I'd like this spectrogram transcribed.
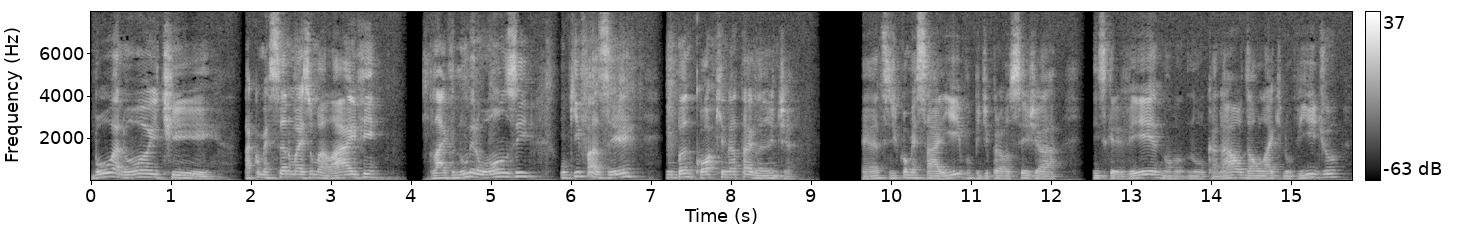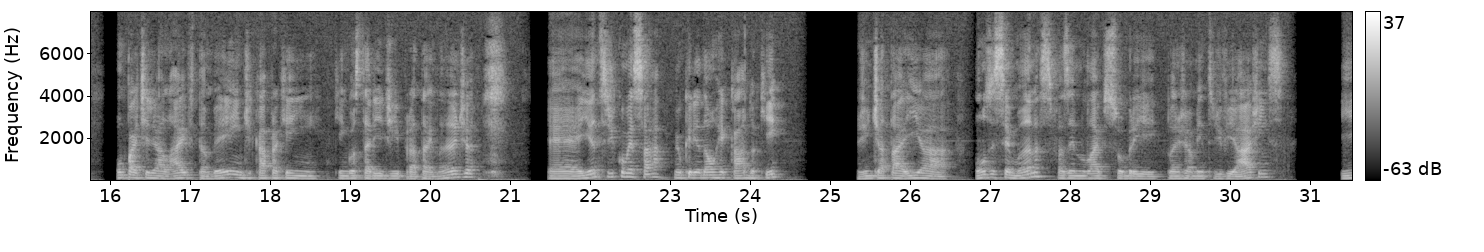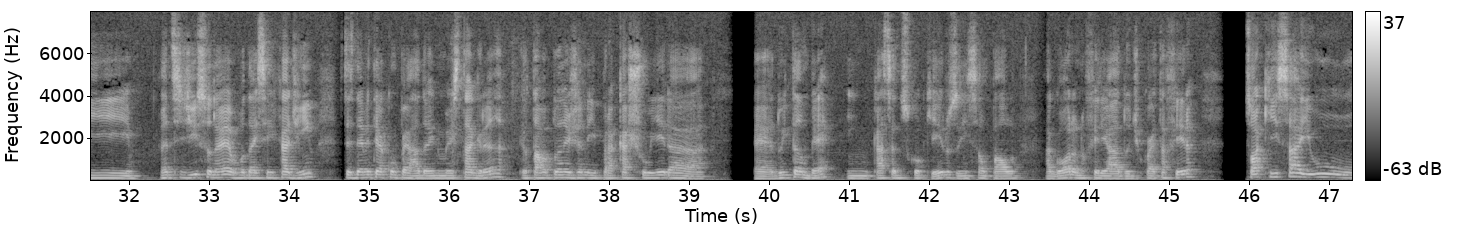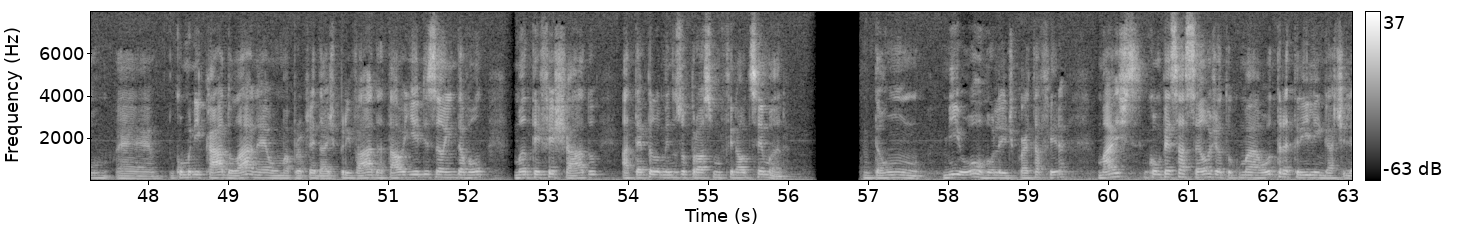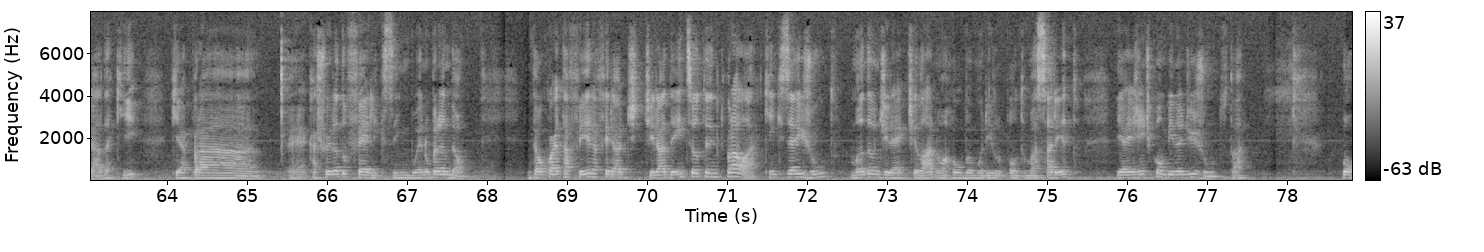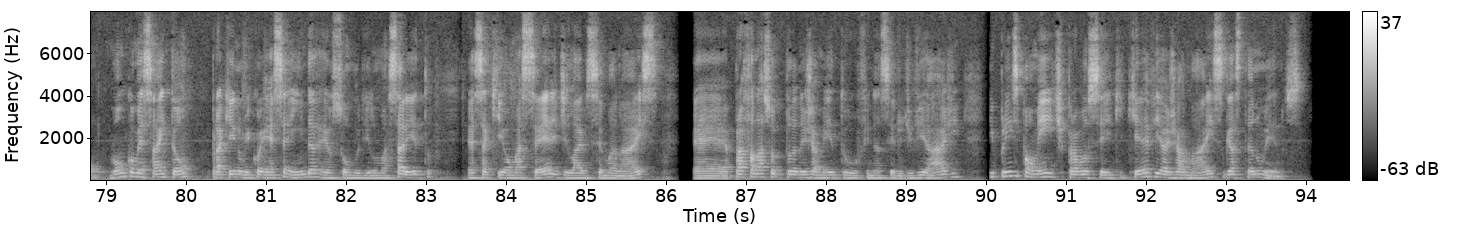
Boa noite! Tá começando mais uma live, live número 11, o que fazer em Bangkok, na Tailândia. É, antes de começar aí, vou pedir para você já se inscrever no, no canal, dar um like no vídeo, compartilhar a live também, indicar para quem, quem gostaria de ir para a Tailândia. É, e antes de começar, eu queria dar um recado aqui. A gente já está aí há 11 semanas fazendo live sobre planejamento de viagens. E antes disso, né, eu vou dar esse recadinho. Vocês devem ter acompanhado aí no meu Instagram. Eu estava planejando ir para Cachoeira é, do Itambé, em Caça dos Coqueiros, em São Paulo, agora no feriado de quarta-feira. Só que saiu é, um comunicado lá, né, uma propriedade privada tal, e eles ainda vão manter fechado até pelo menos o próximo final de semana. Então, miou o rolê de quarta-feira, mas em compensação, já tô com uma outra trilha engatilhada aqui, que é para é, Cachoeira do Félix, em Bueno Brandão. Então, quarta-feira, feriado de Tiradentes, eu tô indo para lá. Quem quiser ir junto, manda um direct lá no arroba murilo.massareto e aí a gente combina de ir junto, tá? Bom, vamos começar então. Para quem não me conhece ainda, eu sou Murilo Massareto. Essa aqui é uma série de lives semanais é, para falar sobre planejamento financeiro de viagem e principalmente para você que quer viajar mais gastando menos.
